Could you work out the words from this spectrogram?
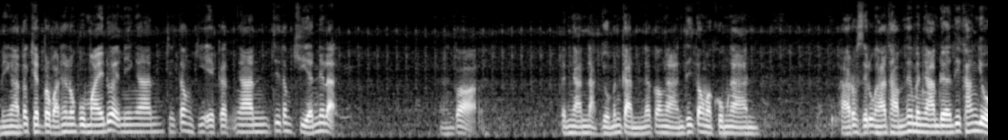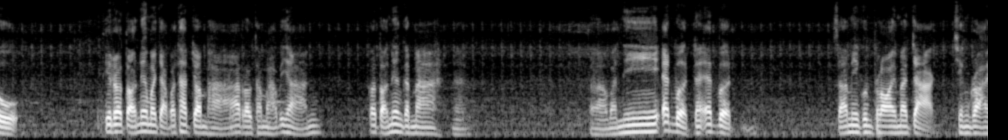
มีงานต้องเขียนประวัติให้หลวงปู่ไม้ด้วย มีงานที่ต้องเอกงานที่ต้องเขียนนี่แหละก็เป็นงานหนักอยู่เหมือนกัน แล้วก็งานที่ต้องมาคุมงานพาลูกศิษย์ลูกหาธรรมซึ่งเป็นงานเดินที่ค้างอยู่ ที่เราต่อเนื่องมาจากพระธาตุจอมผาเราทำมหาวิหาร ก็ต่อเนื่องกันมานะวันนี้แอดเวิร์ดนะแอดเวิร์ดสามีคุณพลอยมาจากเชียงราย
